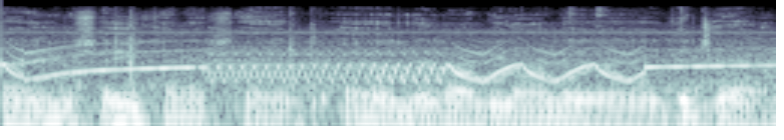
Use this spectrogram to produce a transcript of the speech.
Oh, you say you can escape, but you're gonna be going to the jail.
